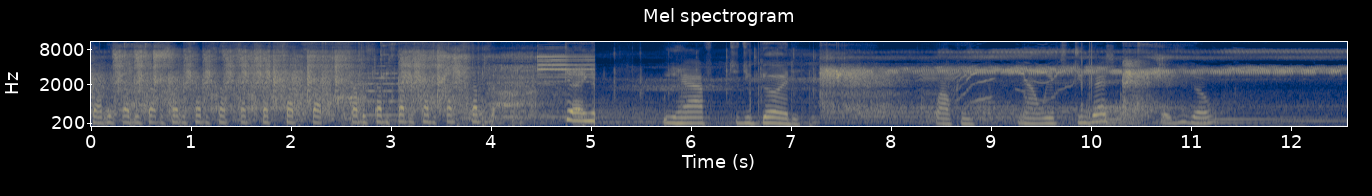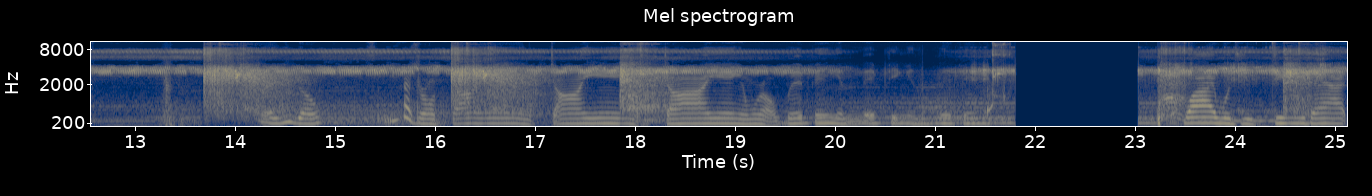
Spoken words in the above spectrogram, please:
Stop it, stop it, stop it, stop it, stop it, stop it, stop it, stop it, stop it, stop it, stop it, stop it, stop it, stop it, stop it, stop it. Dang it. We have to do good. Okay. Now we have to do this. There you go. There you go. You guys are all dying and dying and dying, and we're all living and living and living. Why would you do that?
